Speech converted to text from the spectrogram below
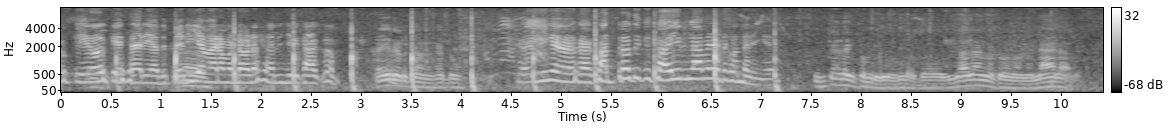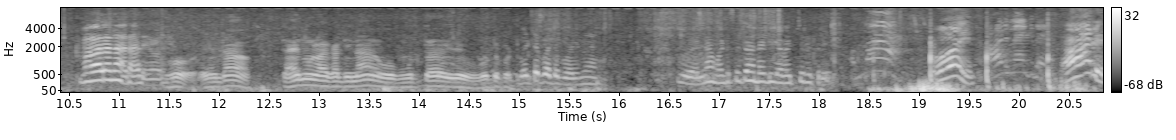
ஓகே ஓகே சரி. அது பெரிய மரம் பண்ணோட சரிஞ்சிருக்காக்கும். கயிறு எடுத்தாங்க கட்டும். சரி, நீங்க கட்டுறதுக்கு கயிறு இல்லாம எடுத்துக்கு வந்தீங்க? இந்த இதெல்லாம் கட்டுவாங்க நேரால் வேலை நாராலையோ ஓ ஏன்டா டைனூலா கட்டினா முட்டை இது ஒட்டுப்பட்டு வெட்டப்பட்டு போயிங்க எல்லாம் எடுத்து தான் ரெடியா வச்சிருக்கிறேன். ஓய் யாரு?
